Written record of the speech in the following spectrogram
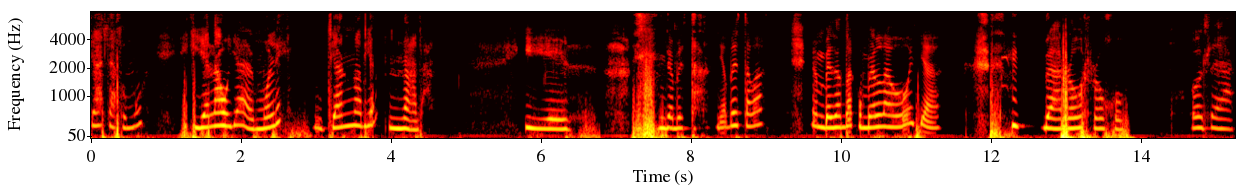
Ya se asomó y que ya la olla del mole ya no había nada y él ya me está, ya me estaba empezando a comer la olla de arroz rojo. O sea,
